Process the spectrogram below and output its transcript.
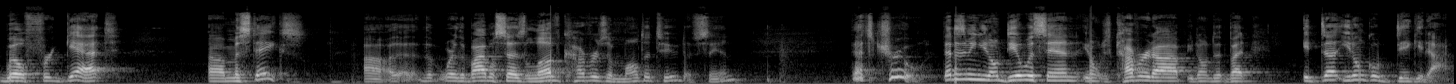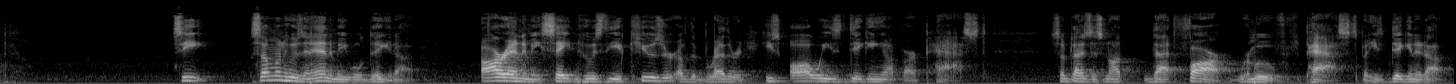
will forget uh, mistakes. Uh, the, where the Bible says love covers a multitude of sin. That's true. That doesn't mean you don't deal with sin. You don't just cover it up. You don't. Do, but it does. You don't go dig it up. See, someone who's an enemy will dig it up. Our enemy, Satan, who is the accuser of the brethren, he's always digging up our past. Sometimes it's not that far removed past, but he's digging it up.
